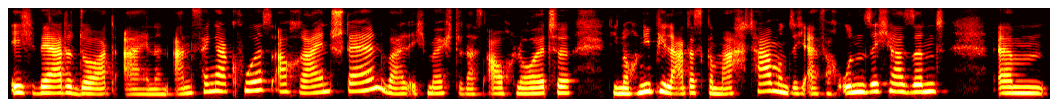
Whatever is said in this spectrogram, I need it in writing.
Ich werde dort einen Anfängerkurs auch reinstellen, weil ich möchte, dass auch Leute, die noch nie Pilates gemacht haben und sich einfach unsicher sind, ähm,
